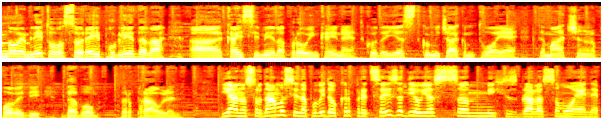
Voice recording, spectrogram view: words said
novem letu sorej pogledala, uh, kaj si imela prav in kaj ne. Tako da jaz tako mi čakam tvoje temačne napovedi, da bom pripravljen. Ja, Nostradamus je napovedal kar precej zadev, jaz sem jih izbrala samo ene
